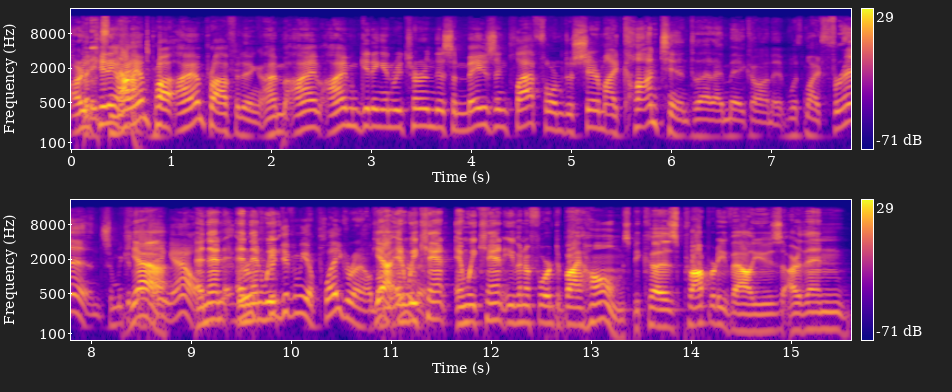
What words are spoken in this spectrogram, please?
Are but you it's kidding? Not. I am pro- I am profiting. I'm I'm I'm getting in return this amazing platform to share my content that I make on it with my friends, and we get Yeah, to hang out. and then- They're- and then we- giving me a playground. Yeah, on the and we can't and we can't even afford to buy homes because property values are then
